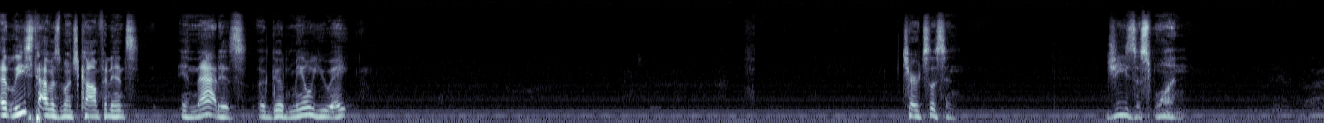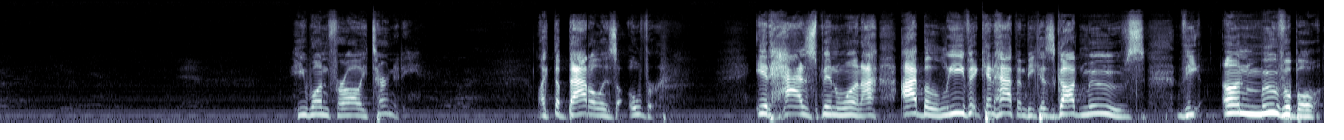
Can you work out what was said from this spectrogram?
At least have as much confidence in that is a good meal you ate. Church, listen. Jesus won. He won for all eternity. Like the battle is over. It has been won. I, I believe it can happen because God moves the unmovable.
